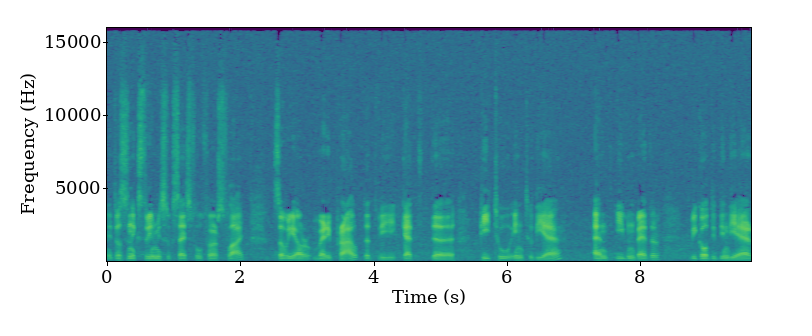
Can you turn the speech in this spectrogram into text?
It was an extremely successful first flight, so we are very proud that we get the P2 into the air, and even better, we got it in the air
